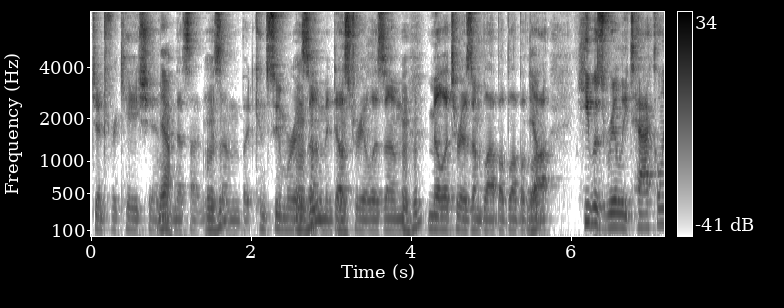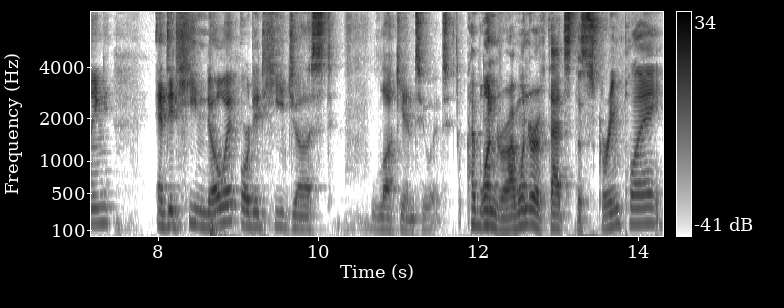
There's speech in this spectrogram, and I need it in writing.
gentrification, Yeah. Mm-hmm. that's not an ism, but mm-hmm. consumerism, mm-hmm. industrialism, militarism, blah blah blah blah blah. He was really tackling, and did he know it or did he just luck into it? I wonder. I wonder if that's the screenplay,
